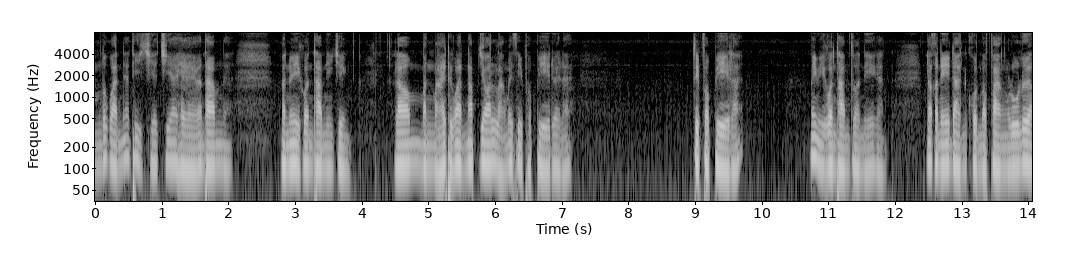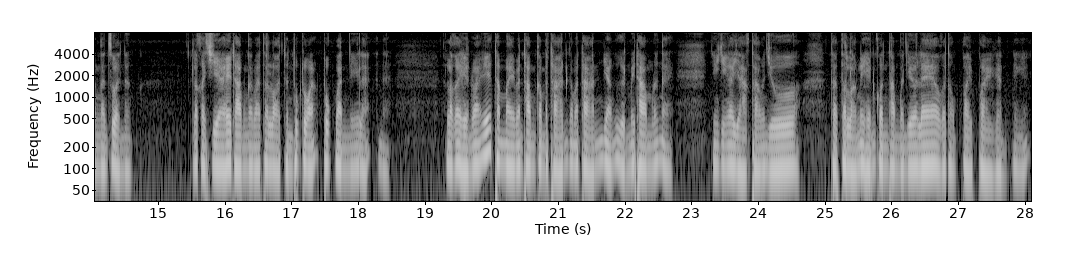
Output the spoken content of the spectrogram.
ำทุกวันเนี่ยที่เชียร์เชียร์แห่กันทำเนี่ยมันไม่มีคนทำจริง ๆ แล้วมันหมายถึงว่านับย้อนหลังไปสิบปีด้วยนะสิบปีแล้ว ไม่มีคนทำตัวนี้กัน แล้วก็นี้ดันคนมาฟังรู้เรื่องกันส่วนหนึ่ง แล้วก็เชียร์ให้ทำกันมาตลอดจนทุกตัวทุกวันนี้แหละนะเราก็เห็นว่า เอ๊ะทำไมมันทำกรรมฐานกรรมฐานอย่างอื่นไม่ทำหรือไง จริงๆก็อยากทำมันอยู่ แต่ตอนหลังนี่เห็นคนทำกันเยอะแล้วก็ต้องปล่อยๆกันอย่างเงี้ย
